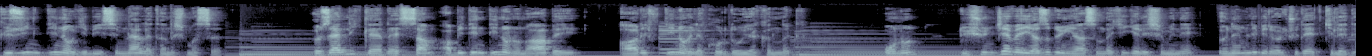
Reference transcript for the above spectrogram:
Güzin Dino gibi isimlerle tanışması, özellikle ressam Abidin Dino'nun ağabeyi Arif Dino ile kurduğu yakınlık, onun düşünce ve yazı dünyasındaki gelişimini önemli bir ölçüde etkiledi.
